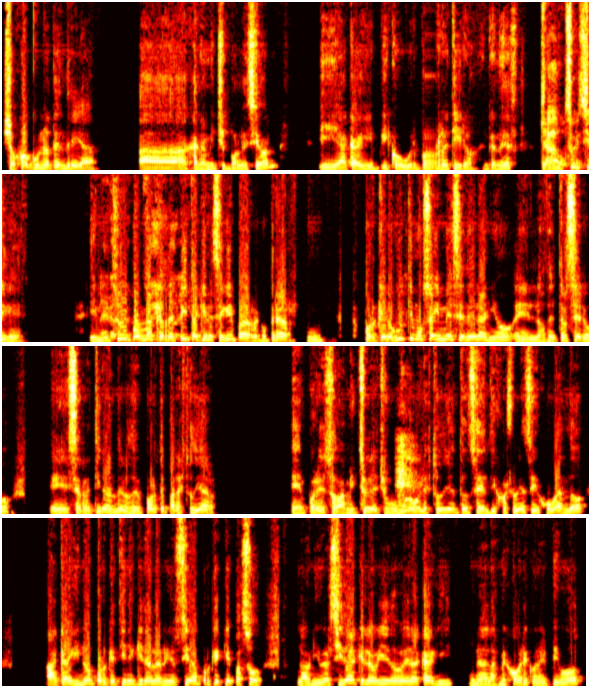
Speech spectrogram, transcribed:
Yohoku no tendría a Hanamichi por lesión y a Kagi y Kogure por retiro, ¿entendés? Pero Chao. Mitsui sigue. Y Claro, Mitsui, por más que repita, quiere seguir para recuperar. Mm. Porque los últimos seis meses del año, eh, los de tercero, eh, se retiran de los deportes para estudiar. Eh, por eso a Mitsui le chupó un huevo el estudio, entonces él dijo, yo voy a seguir jugando. A Kagi no porque tiene que ir a la universidad, porque ¿qué pasó? La universidad que lo había ido a ver a Kagi, una de las mejores con el pivot,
